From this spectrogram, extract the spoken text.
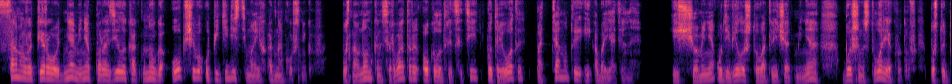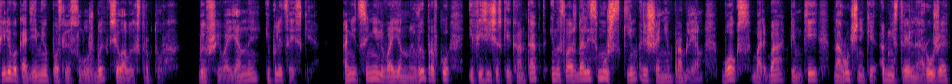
С самого первого дня меня поразило, как много общего у 50 моих однокурсников. В основном консерваторы около 30, патриоты, подтянутые и обаятельные. Еще меня удивило, что, в отличие от меня, большинство рекрутов поступили в академию после службы в силовых структурах. Бывшие военные и полицейские. Они ценили военную выправку и физический контакт и наслаждались мужским решением проблем. Бокс, борьба, пинки, наручники, огнестрельное оружие,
